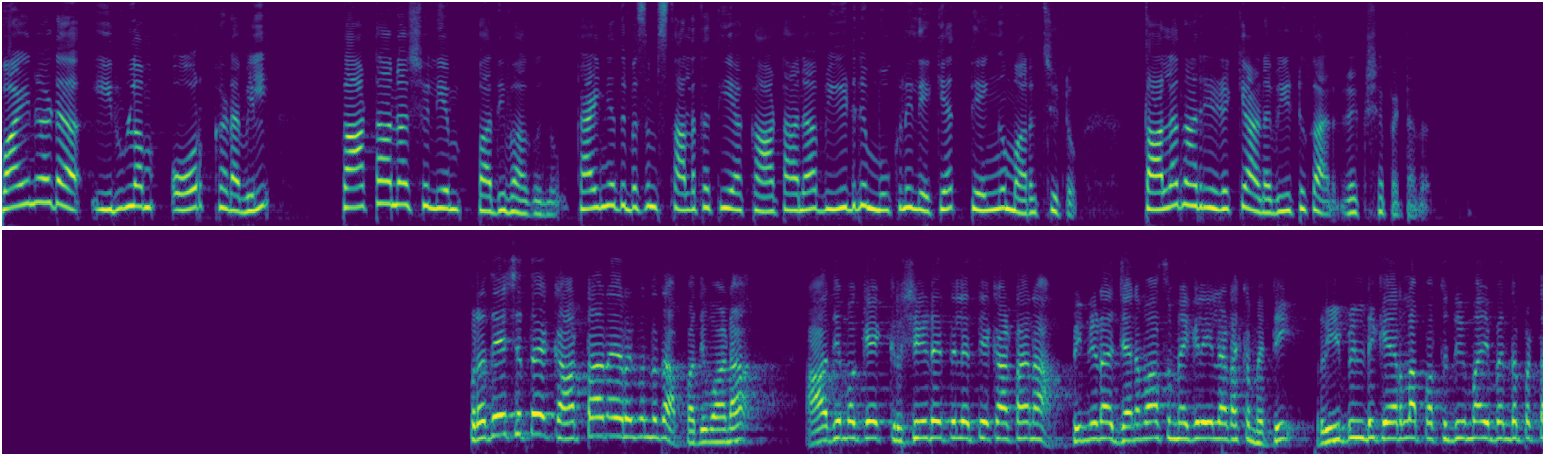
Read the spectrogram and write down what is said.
വയനാട് ഇരുളം ഓർക്കടവിൽ കാട്ടാന ശല്യം പതിവാകുന്നു. കഴിഞ്ഞ ദിവസം സ്ഥലത്തെത്തിയ കാട്ടാന വീടിന് മുകളിലേക്ക് തെങ്ങ് മറിച്ചിട്ടു. തലനരിഴയ്ക്കാണ് വീട്ടുകാർ രക്ഷപ്പെട്ടത്. പ്രദേശത്ത് കാട്ടാന ഇറങ്ങുന്നത് പതിവാണ്. ആദ്യമൊക്കെ കൃഷിയിടത്തിലെത്തിയ കാട്ടാന പിന്നീട് ജനവാസ മേഖലയിൽ അടക്കമെത്തി റീബിൽഡ് കേരള പദ്ധതിയുമായി ബന്ധപ്പെട്ട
